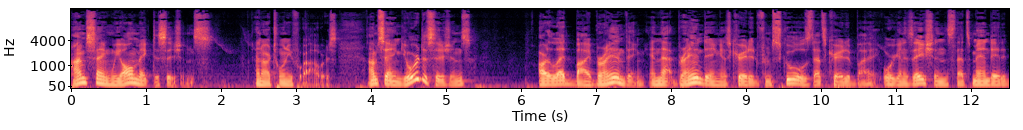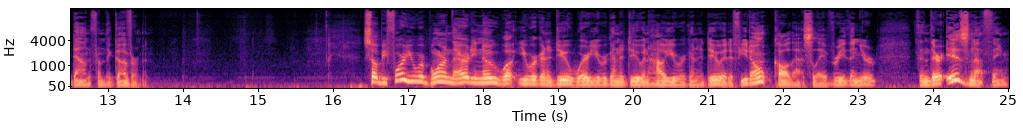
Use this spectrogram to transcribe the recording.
I'm saying we all make decisions in our 24 hours. I'm saying your decisions are led by branding, and that branding is created from schools, that's created by organizations, that's mandated down from the government. So before you were born, they already knew what you were going to do, where you were going to do, and how you were going to do it. If you don't call that slavery, then you're then there is nothing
